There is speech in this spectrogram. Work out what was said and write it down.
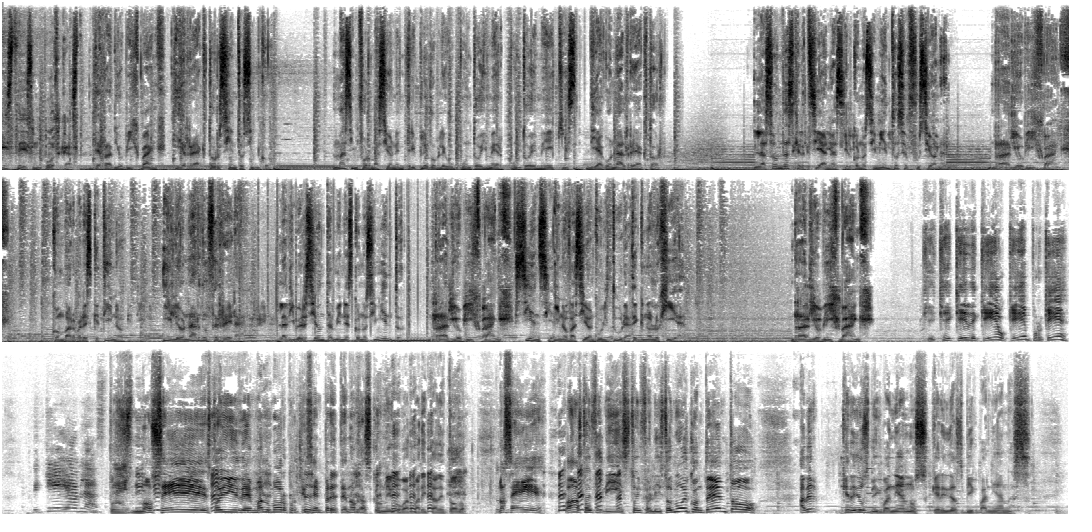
Este es un podcast de Radio Big Bang y Reactor 105. Más información en www.imer.mx, diagonal reactor. Las ondas hertzianas y el conocimiento se fusionan. Radio Big Bang. Con Bárbara Esquetino y Leonardo Ferrera. La diversión también es conocimiento. Radio Big Bang. Ciencia, innovación, cultura, tecnología. Radio Big Bang. ¿Qué, qué, qué? ¿De qué o qué? ¿Por qué? ¿De qué hablas? Pues no sé, estoy de mal humor porque siempre te enojas conmigo, Barbarita, de todo. No sé, ah, estoy feliz, estoy feliz, estoy muy contento. A ver, queridos bigbanianos, queridas bigbanianas,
